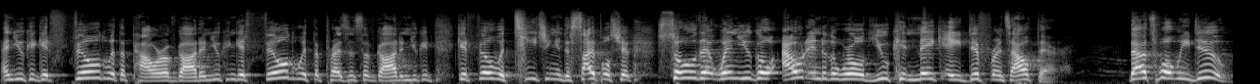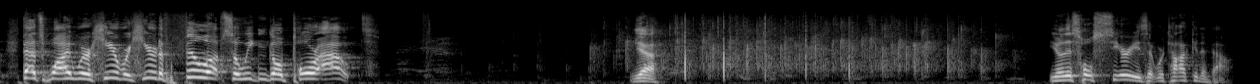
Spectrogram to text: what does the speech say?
and you could get filled with the power of God and you can get filled with the presence of God and you can get filled with teaching and discipleship so that when you go out into the world, you can make a difference out there. That's what we do. That's why we're here. We're here to fill up so we can go pour out. Yeah. You know, this whole series that we're talking about.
